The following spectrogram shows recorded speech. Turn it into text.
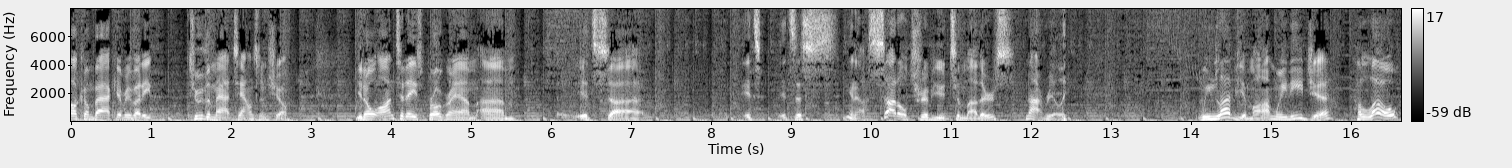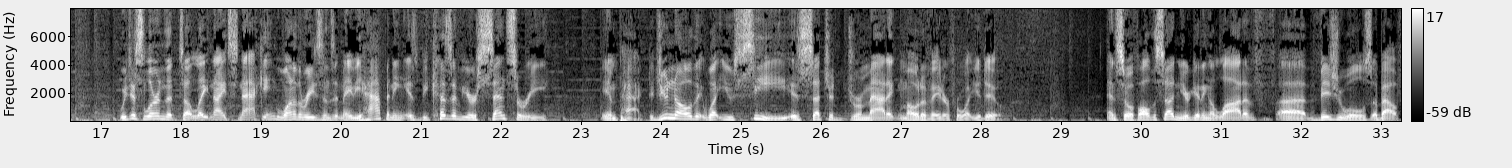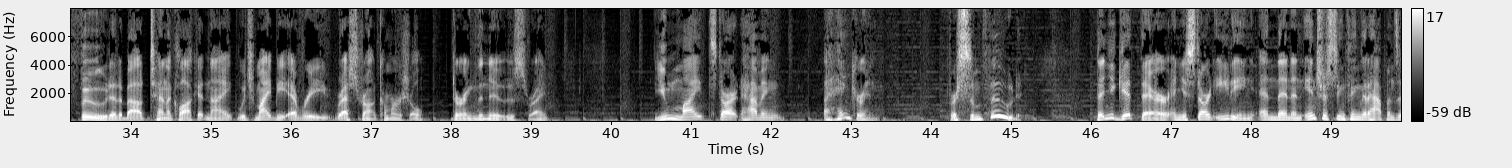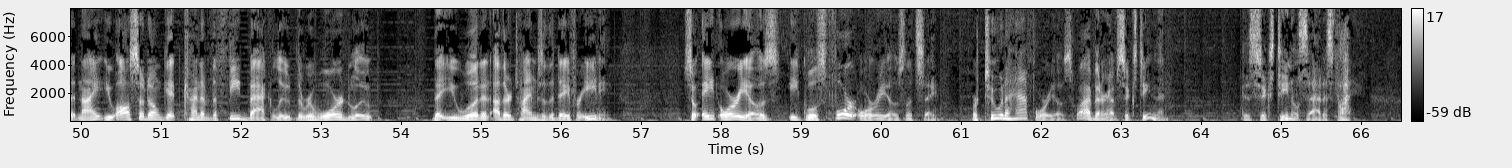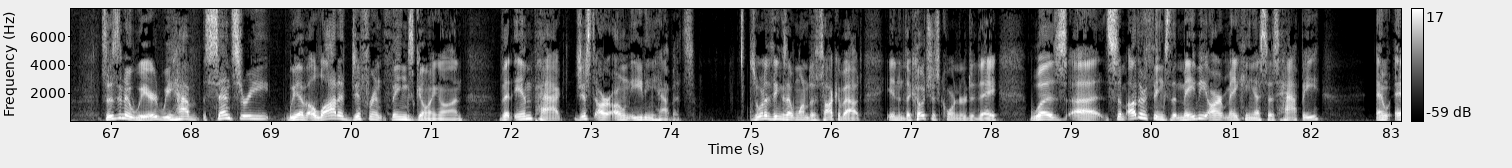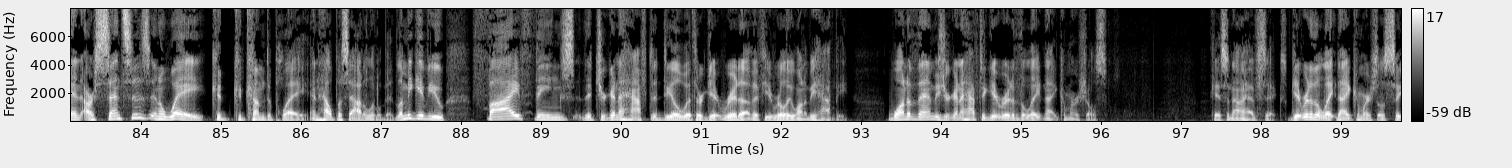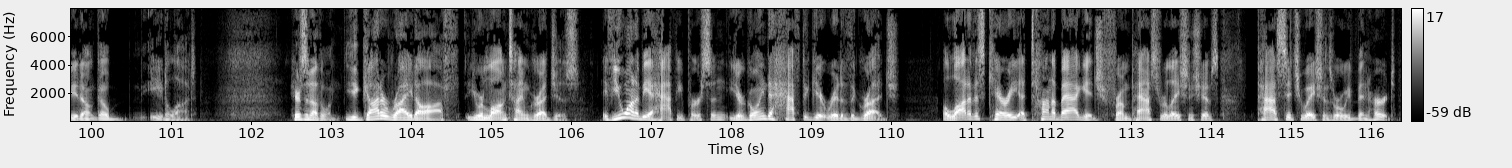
Welcome back, everybody, to the Matt Townsend Show. You know, on today's program, um, it's uh, it's it's a you know subtle tribute to mothers. Not really. We love you, mom. We need you. Hello. We just learned that uh, late night snacking. One of the reasons it may be happening is because of your sensory impact. Did you know that what you see is such a dramatic motivator for what you do? And so, if all of a sudden you're getting a lot of uh, visuals about food at about 10 o'clock at night, which might be every restaurant commercial during the news, right? You might start having a hankering for some food. Then you get there and you start eating, and then an interesting thing that happens at night, you also don't get kind of the feedback loop, the reward loop that you would at other times of the day for eating. So eight Oreos equals four Oreos, let's say, or two and a half Oreos. Well, I better have 16 then, because 16 will satisfy. So isn't it weird? We have sensory, we have a lot of different things going on that impact just our own eating habits. So one of the things I wanted to talk about in the coach's corner today was uh, some other things that maybe aren't making us as happy and and our senses in a way could could come to play and help us out a little bit. Let me give you five things that you're going to have to deal with or get rid of if you really want to be happy. One of them is you're going to have to get rid of the late night commercials. Okay, so now I have 6. Get rid of the late night commercials so you don't go eat a lot. Here's another one. You got to write off your longtime grudges. If you want to be a happy person, you're going to have to get rid of the grudge. A lot of us carry a ton of baggage from past relationships, past situations where we've been hurt.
